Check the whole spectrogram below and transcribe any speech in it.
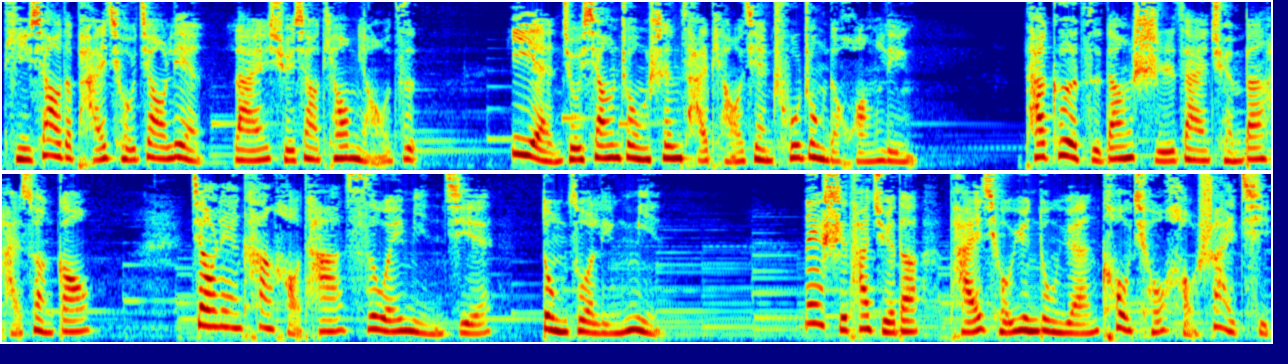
体校的排球教练来学校挑苗子，一眼就相中身材条件出众的黄玲。他个子当时在全班还算高，教练看好他思维敏捷，动作灵敏。那时他觉得排球运动员扣球好帅气，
